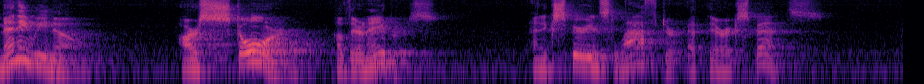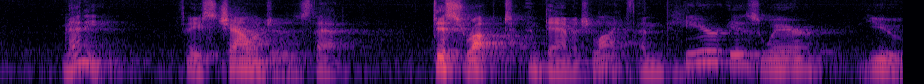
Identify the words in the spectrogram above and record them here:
Many we know are scorn of their neighbors and experience laughter at their expense. Many face challenges that disrupt and damage life. And here is where you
